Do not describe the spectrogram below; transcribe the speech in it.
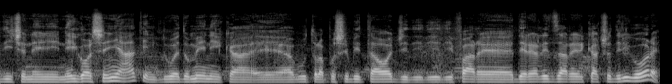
dice, nei, nei gol segnati, due domenica e ha avuto la possibilità oggi di, di, di, fare, di realizzare il calcio di rigore,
